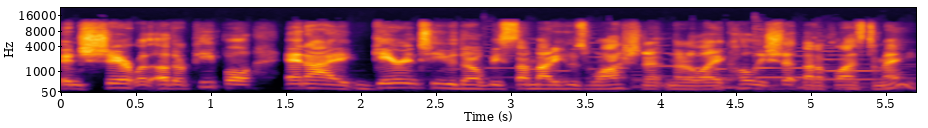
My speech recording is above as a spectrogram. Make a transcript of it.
and share it with other people. And I guarantee you there'll be somebody who's watching it and they're like, holy shit, that applies to me.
